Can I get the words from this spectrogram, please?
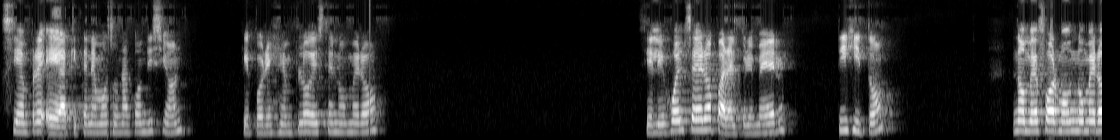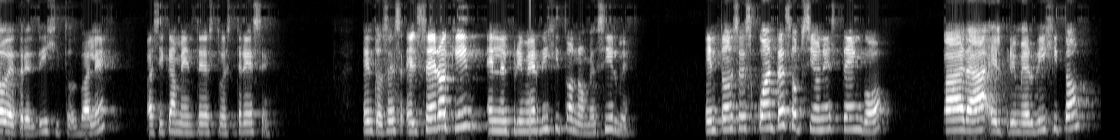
siempre eh, aquí tenemos una condición que, por ejemplo, este número, si elijo el 0 para el primer dígito, no me forma un número de tres dígitos, ¿vale? Básicamente esto es 13. Entonces, el 0 aquí en el primer dígito no me sirve. Entonces, ¿cuántas opciones tengo para el primer dígito?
